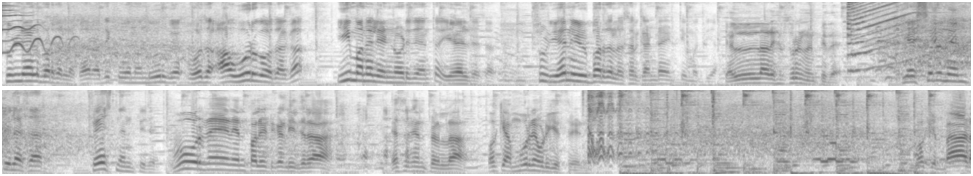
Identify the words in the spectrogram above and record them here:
ಸುಳ್ಳು ಹೇಳ್ಬಾರ್ದಲ್ಲ ಸರ್. ಅದಕ್ಕೆ ಒಂದೊಂದು ಊರಿಗೆ ಹೋದ ಆ ಊರಿಗೆ ಹೋದಾಗ ಈ ಮನೇಲಿ ಹೆಣ್ಣು ನೋಡಿದೆ ಅಂತ ಹೇಳಿದೆ ಸರ್. ಸುಳ್ಳು ಏನು ಇರಬಾರ್ದಲ್ಲ ಸರ್ ಗಂಡ ಹೆಂಡತಿ ಮಧ್ಯ. ಎಲ್ಲರ ಹೆಸರು ನೆನಪಿದೆ. ಹೆಸರು ನೆನಪಿಲ್ಲ ಸರ್. ಫೇಸ್ ನೆನಪಿದೆ. ಊರನೇ ನೆನಪಲ್ಲಿ ಇಟ್ಕೊಂಡಿದ್ದೀರಾ? ಹೆಸರು ನೆನಪಿರಲ್ಲ? ಓಕೆ ಆ ಮೂರನೇ ಹುಡುಗಿ ಹೆಸರು ಹೇಳಿ. ಓಕೆ ಬೇಡ.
